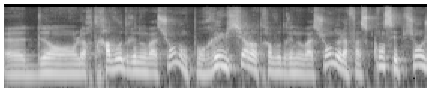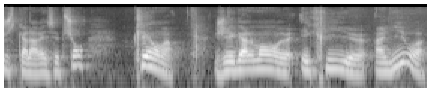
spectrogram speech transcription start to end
euh, dans leurs travaux de rénovation, donc pour réussir leurs travaux de rénovation de la phase conception jusqu'à la réception clé en main. J'ai également écrit un livre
